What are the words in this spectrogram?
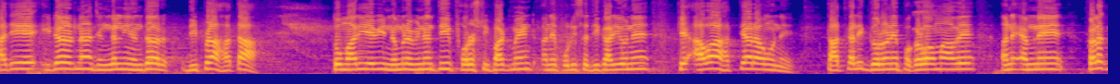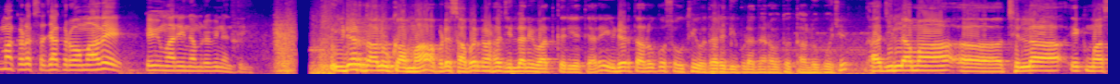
આજે ઈડરના જંગલની અંદર દીપડા હતા, તો મારી એવી નમ્ર વિનંતી ફોરેસ્ટ ડિપાર્ટમેન્ટ અને પોલીસ અધિકારીઓને કે આવા હત્યારાઓને તાત્કાલિક ધોરણે પકડવામાં આવે અને એમને કડકમાં કડક સજા કરવામાં આવે એવી મારી નમ્ર વિનંતી. ઈડર તાલુકામાં આપણે સાબરકાંઠા જિલ્લાની વાત કરીએ ત્યારે ઈડર તાલુકો સૌથી વધારે દીપડા ધરાવતો તાલુકો છે. આ જિલ્લામાં છેલ્લા એક માસ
